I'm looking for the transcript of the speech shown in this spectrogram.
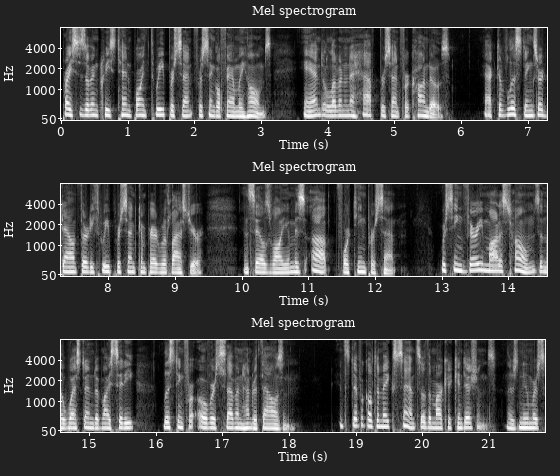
prices have increased 10.3% for single family homes and 11.5% for condos. Active listings are down 33% compared with last year, and sales volume is up 14%. We're seeing very modest homes in the west end of my city listing for over 700,000. It's difficult to make sense of the market conditions. There's numerous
